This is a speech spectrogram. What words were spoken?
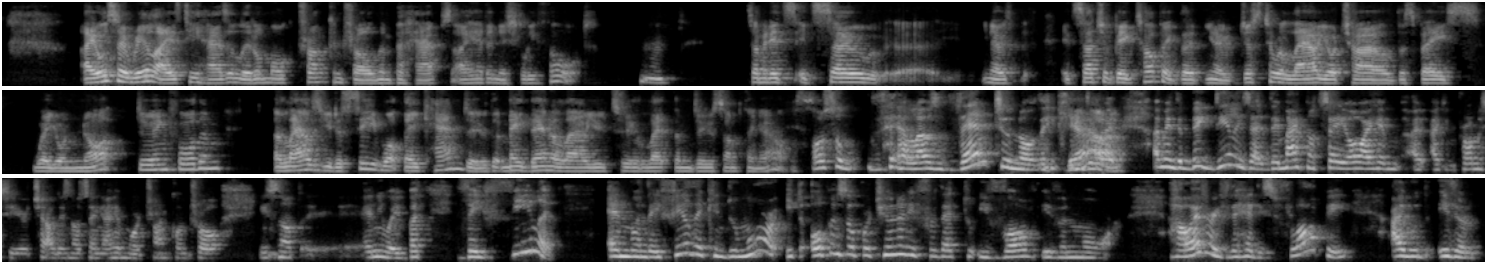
I also realized he has a little more trunk control than perhaps I had initially thought. Mm. So, I mean, it's it's so uh, you know it's such a big topic that you know just to allow your child the space where you're not doing for them allows you to see what they can do that may then allow you to let them do something else. Also, it allows them to know they can Yeah. do it. I mean, the big deal is that they might not say, "Oh, I have." I, I can promise you, your child is not saying, "I have more trunk control." It's not uh, anyway, but they feel it, and when they feel they can do more, it opens the opportunity for that to evolve even more. However, if the head is floppy, I would either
